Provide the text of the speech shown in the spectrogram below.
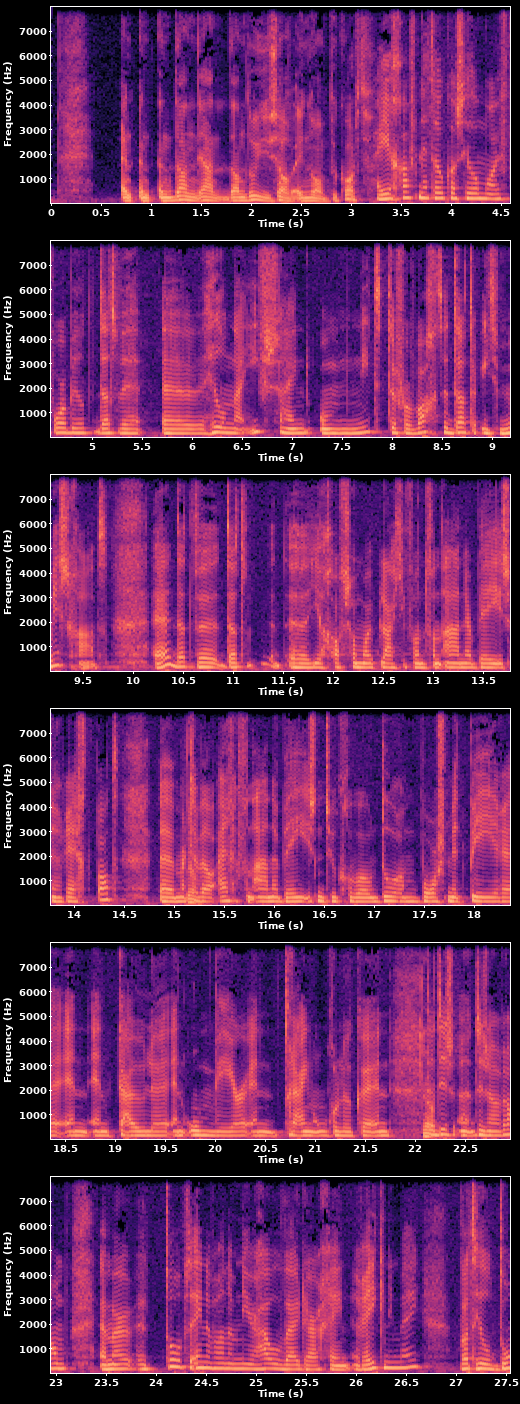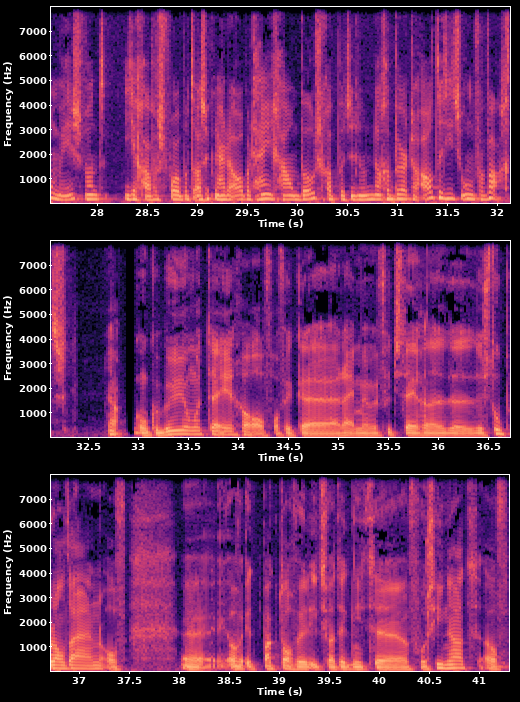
En, en, en dan, ja, dan doe je jezelf enorm tekort. Je gaf net ook als heel mooi voorbeeld dat we uh, heel naïef zijn om niet te verwachten dat er iets misgaat. He, dat we, dat, uh, je gaf zo'n mooi plaatje van van A naar B is een recht pad. Uh, maar ja. terwijl eigenlijk van A naar B is natuurlijk gewoon door een bos met peren en, en kuilen en onweer en treinongelukken. En ja. dat is, het is een ramp. En maar toch op de een of andere manier houden wij daar geen rekening mee. Wat heel dom is, want je gaf als voorbeeld als ik naar de Albert Heijn ga om boodschappen te doen, dan gebeurt er altijd iets onverwachts. Ja, kom ik een buurjongen tegen. Of, of ik uh, rijd met mijn fiets tegen de, stoeprand aan. Of, uh, of ik pak toch weer iets wat ik niet uh, voorzien had. Of,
